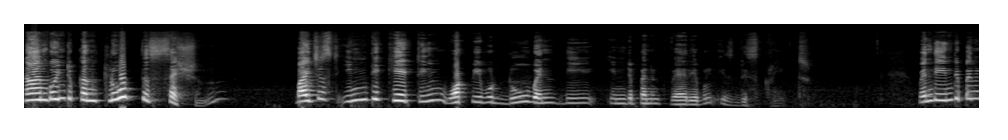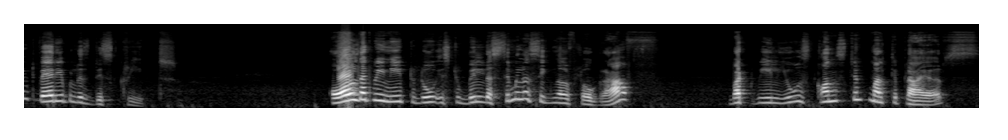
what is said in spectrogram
Now, I am going to conclude this session by just indicating what we would do when the independent variable is discrete. When the independent variable is discrete, all that we need to do is to build a similar signal flow graph, but we will use constant multipliers,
